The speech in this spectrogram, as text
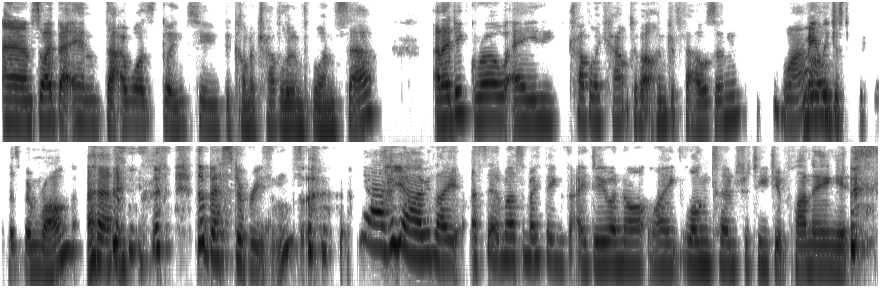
Um, so I bet him that I was going to become a travel influencer. And I did grow a travel account to about 100,000. Wow. Mainly just has been wrong. Um, the best of reasons. yeah, yeah. I mean, like I said, most of my things that I do are not like long term strategic planning. It's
